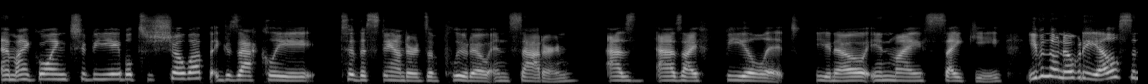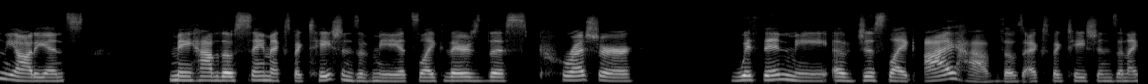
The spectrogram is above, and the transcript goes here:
am I going to be able to show up exactly to the standards of Pluto and Saturn? as as i feel it you know in my psyche even though nobody else in the audience may have those same expectations of me it's like there's this pressure within me of just like i have those expectations and i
